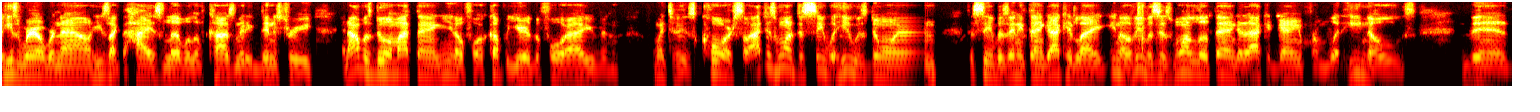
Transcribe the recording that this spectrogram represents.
he's well renowned. He's like the highest level of cosmetic dentistry. And I was doing my thing, you know, for a couple years before I even went to his course. So I just wanted to see what he was doing to see if there's anything I could like, you know, if it was just one little thing that I could gain from what he knows, then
